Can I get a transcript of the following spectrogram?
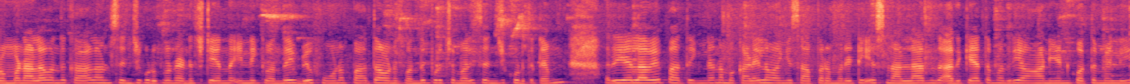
ரொம்ப நாளாக வந்து காளான் செஞ்சு கொடுக்கணும்னு நினச்சிட்டே இருந்தேன். இன்றைக்கி வந்து இப்படியோ ஃபோனை பார்த்து அவனுக்கு வந்து பிடிச்ச மாதிரி செஞ்சு கொடுத்துட்டேன். ரியலாகவே பார்த்திங்கன்னா நம்ம கடையில் வாங்கி சாப்பிட்ற மாதிரி டேஸ்ட் நல்லா இருந்தது. அதுக்கேற்ற மாதிரி ஆனியன் கொத்தமல்லி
